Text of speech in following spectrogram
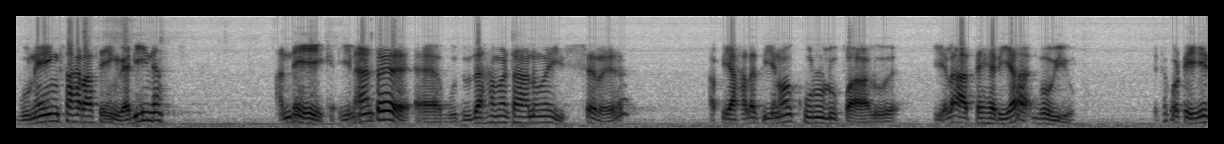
ගුණයෙන් සහ රසයෙන් වැඩි නම්. අන්න ඒක. ඊළඟට බුදුදහමට අනුව ඉස්සර අපි අහලා තියෙනවා කුරුළු පාළුව කියලා අතහැරියා ගොවියෝ. එතකොට ඒ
